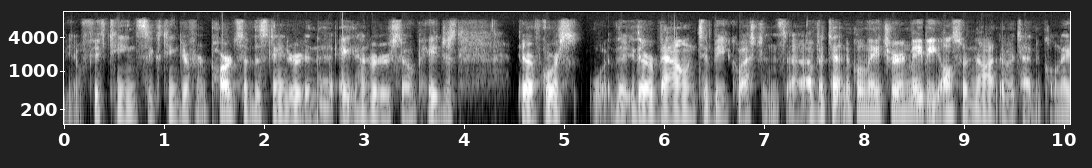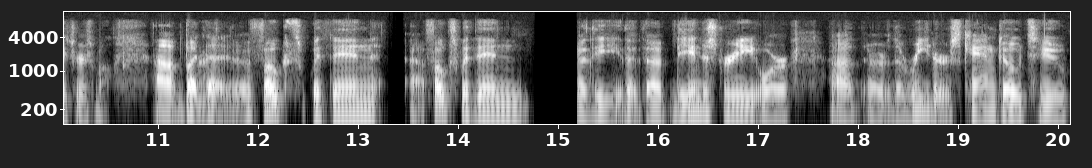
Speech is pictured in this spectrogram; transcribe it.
you know 15, 16 different parts of the standard and the 800 or so pages, there of course there are bound to be questions uh, of a technical nature and maybe also not of a technical nature as well uh, but uh, folks within uh, folks within you know, the, the the the industry or uh, or the readers can go to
